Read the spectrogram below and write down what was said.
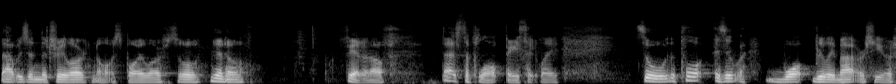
That was in the trailer, not a spoiler. So you know, fair enough. That's the plot basically. So the plot isn't what really matters here.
